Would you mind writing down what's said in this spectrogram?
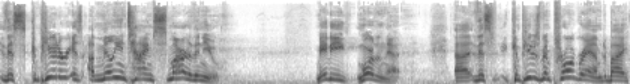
this computer is a million times smarter than you, maybe more than that. Uh, this computer's been programmed by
